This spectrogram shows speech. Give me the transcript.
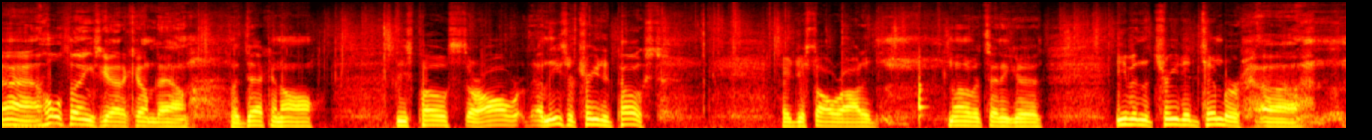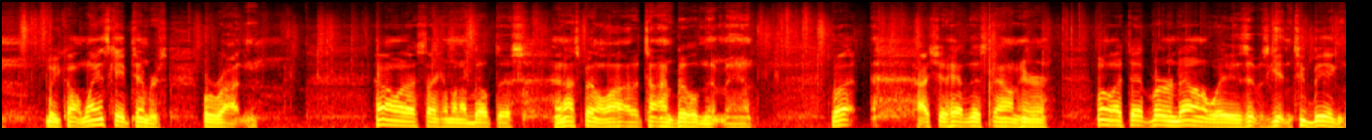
Alright, the whole thing's got to come down. The deck and all. These posts are all, and these are treated posts. They're just all rotted. None of it's any good. Even the treated timber, uh, what do you call them, landscape timbers, were rotten. I don't know what I was thinking when I built this. And I spent a lot of time building it, man. But I should have this down here. I'm gonna let that burn down a ways. It was getting too big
